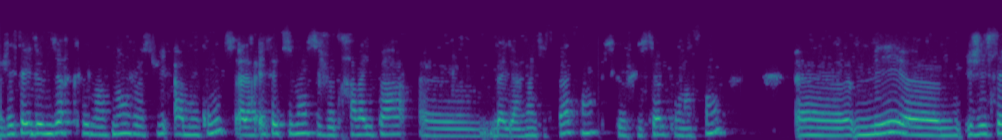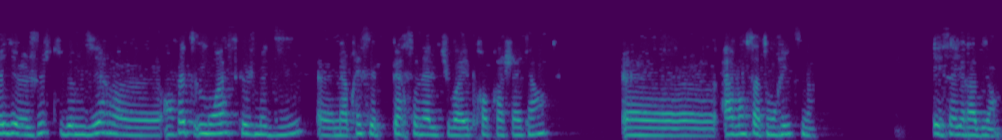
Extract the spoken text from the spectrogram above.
J'essaye de me dire que maintenant je suis à mon compte. Alors effectivement, si je travaille pas, il n'y bah, a rien qui se passe hein, puisque je suis seule pour l'instant. Euh, mais euh, j'essaye juste de me dire, en fait, moi, ce que je me dis, mais après c'est personnel, tu vois, et propre à chacun. avance à ton rythme et ça ira bien.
